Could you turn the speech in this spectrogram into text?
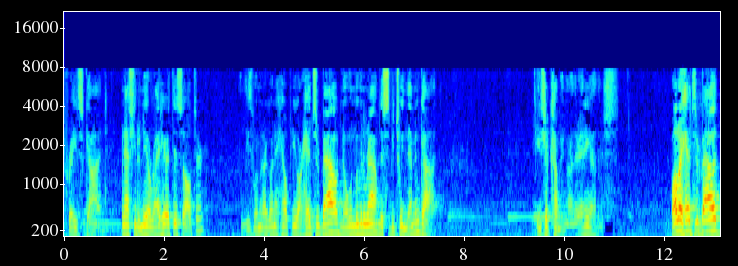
Praise God. I'm going to ask you to kneel right here at this altar. And These women are going to help you. Our heads are bowed, no one moving around. This is between them and God. These are coming. Are there any others? While our heads are bowed,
